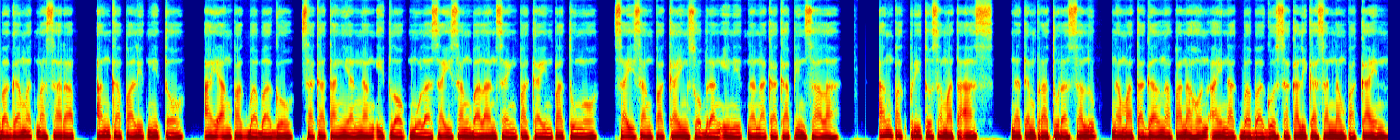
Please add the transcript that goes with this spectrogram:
Bagamat masarap, ang kapalit nito ay ang pagbabago sa katangian ng itlog mula sa isang balanseng pagkain patungo sa isang pagkain sobrang init na nakakapinsala. Ang pagprito sa mataas na temperatura sa loop na matagal na panahon ay nagbabago sa kalikasan ng pagkain.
